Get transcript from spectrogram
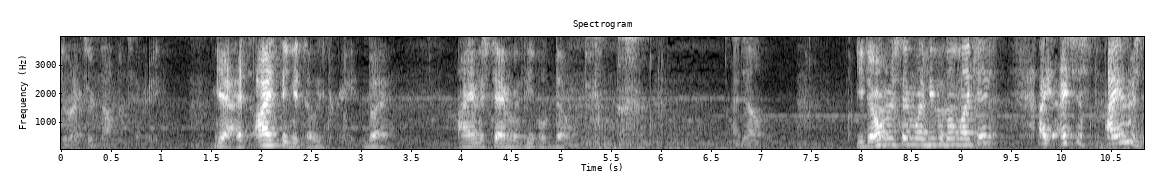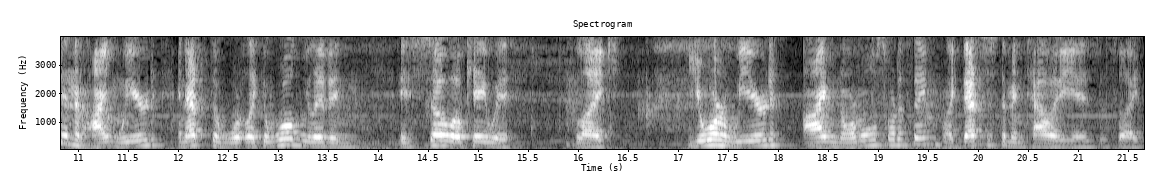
director commentary. yeah, it's. I think it's always great, but I understand when people don't. I don't. You don't understand why people don't like it? I, I just I understand that I'm weird, and that's the world. Like the world we live in is so okay with, like, you're weird, I'm normal, sort of thing. Like that's just the mentality. Is it's like,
